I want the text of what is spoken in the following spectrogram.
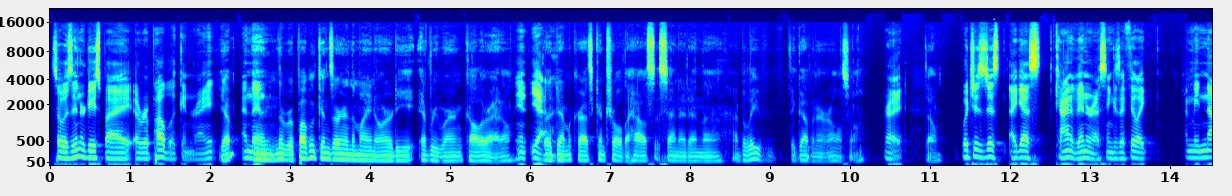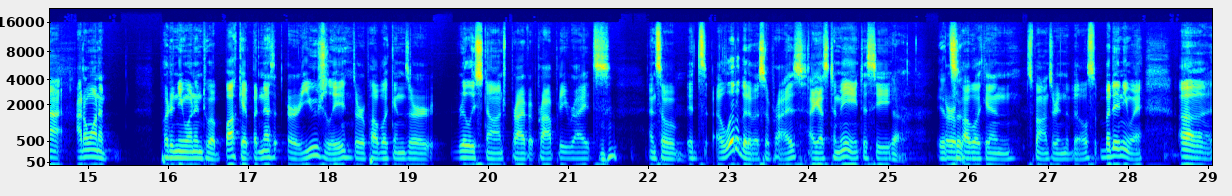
so it was introduced by a Republican, right? Yep. And then, the Republicans are in the minority everywhere in Colorado. yeah, The Democrats control the House, the Senate, and the I believe the governor also. right. So Which is just, I guess, kind of interesting because I feel like, I mean, not, I don't want to put anyone into a bucket, but nece- or usually the Republicans are really staunch private property rights, Mm-hmm. and so it's a little bit of a surprise, I guess, to me to see yeah, a it's a, Republican sponsoring the bills. But anyway, uh,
